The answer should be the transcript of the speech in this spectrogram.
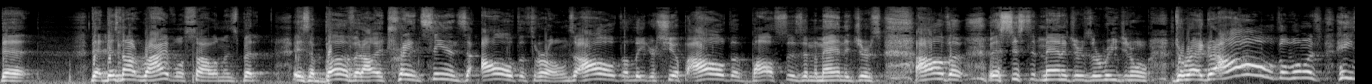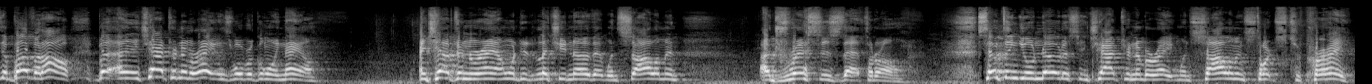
that that does not rival Solomon's, but is above it all. It transcends all the thrones, all the leadership, all the bosses and the managers, all the assistant managers, the regional director, all the ones. He's above it all. But in chapter number eight is where we're going now. In chapter number eight, I wanted to let you know that when Solomon addresses that throne, Something you'll notice in chapter number 8 when Solomon starts to pray,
